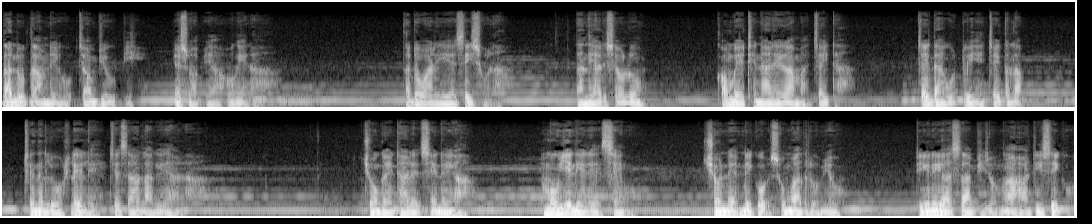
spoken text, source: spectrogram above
သာနုတာမဏေကိုအကြောင်းပြုပြီးမြတ်စွာဘုရားဟောခဲ့တာတတဝရရဲ့စိတ်ဆိုတာတန်တရားတစ်လျှောက်လုံးကောင်းမယ်ထင်တာတွေကမှကြိုက်တာကြိုက်တာကိုတွေ့ရင်ကြိုက်သလောက် ထင်တယ်လို့လှဲ့လေကျက်စားလာခဲ့ရတာချွန်ကင်ထားတဲ့ဆင်တိန်ဟာအမုံရစ်နေတဲ့ဆင်ကိုချွန်းတဲ့နှိတ်ကိုဆုံးမသလိုမျိုးဒီကနေ့ကစပြီးတော့ငါဟာဒီစိတ်ကို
